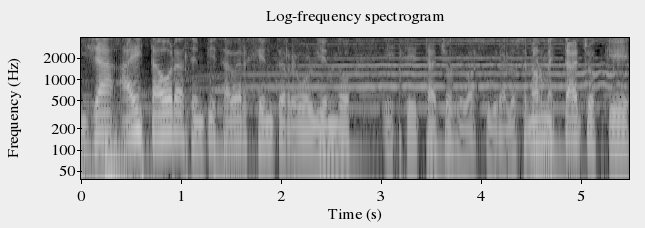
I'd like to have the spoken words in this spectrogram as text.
y ya a esta hora se empieza a ver gente revolviendo este, tachos de basura, los enormes tachos que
